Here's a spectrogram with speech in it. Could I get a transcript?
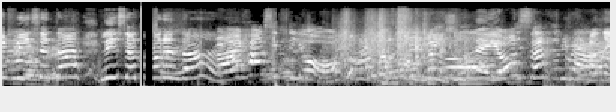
det finns en där! Lisa, ta den där! Nej, här sitter jag. Nej, jag satt här. Satt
